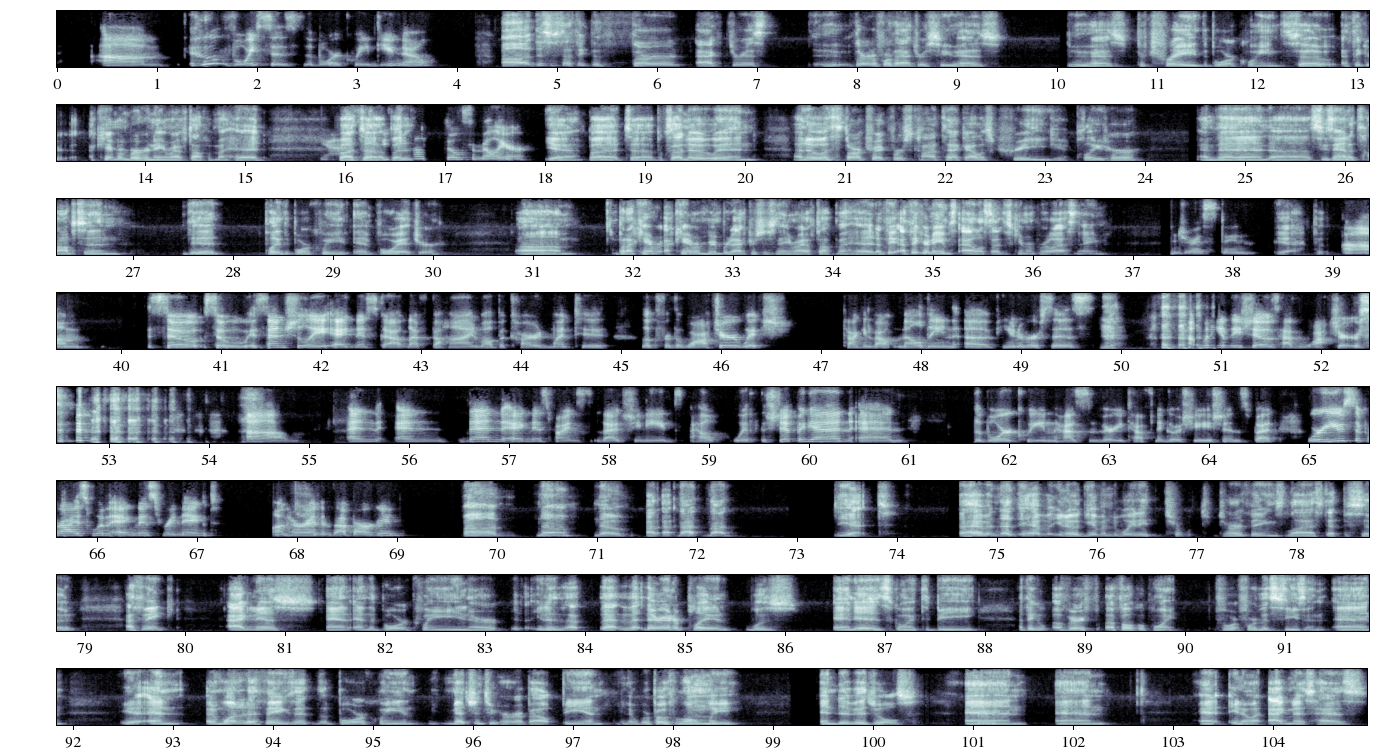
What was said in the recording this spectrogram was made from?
um, who voices the Borg Queen? Do you know? Uh, this is, I think, the third actress, who, third or fourth actress who has who has portrayed the Borg Queen. So I think her, I can't remember her name right off the top of my head. Yeah, but uh, but so familiar. Yeah, but uh, because I know in I know in Star Trek First Contact, Alice Krige played her, and then uh, Susanna Thompson did played the Borg Queen in Voyager. Um, but I can't I can't remember the actress's name right off the top of my head. I think I think her name's Alice. I just can't remember her last name. Interesting. Yeah. But. Um. So so essentially, Agnes got left behind while Picard went to look for the Watcher, which talking about melding of universes. Yeah. how many of these shows have Watchers? um and and then Agnes finds that she needs help with the ship again and the Borg Queen has some very tough negotiations. But were you surprised when Agnes reneged on her end of that bargain? Uh, no, no, I, I, not not yet. I haven't. Mm-hmm. They haven't. You know, given the way they turn things last episode, I think Agnes and and the Borg Queen are. You know that, that, their interplay was and is going to be, I think, a very a focal point for for this season. And yeah, and and one of the things that the Borg Queen mentioned to her about being, you know, we're both lonely individuals, and mm-hmm. and and you know, Agnes has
